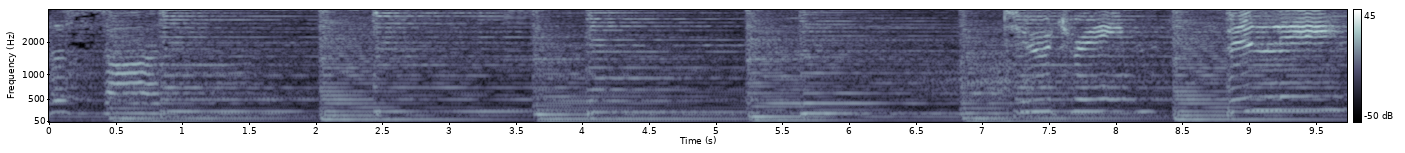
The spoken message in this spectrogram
the sun. To dream, believe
